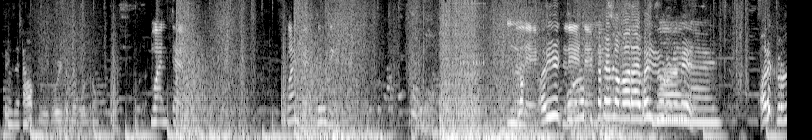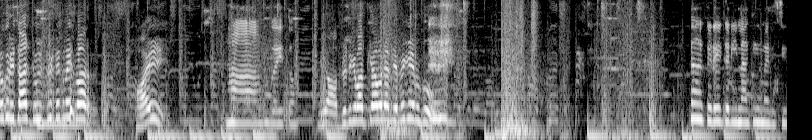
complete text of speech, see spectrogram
आप ये वही तो मैं बोल रहा हूँ। वन टैप वन टैप दो दी। अरे क्रोनो कितना टाइम लगा रहा है भाई रिलोड होने में अरे क्रोनो को रिचार्ज जो स्पीड देखना इस बार। भाई। हाँ वही तो। ये अपडेट के बाद क्या बना देवे गेम को? क्या करे करीना की मर्ज़ी।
